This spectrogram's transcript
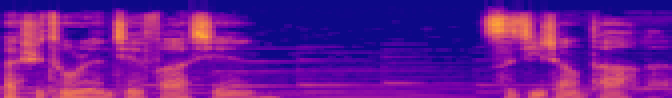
还是突然间发现自己长大了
